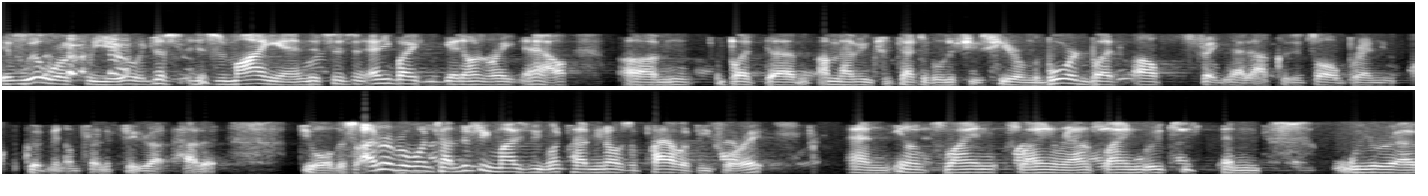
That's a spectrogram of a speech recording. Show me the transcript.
it will work for you. It just this is my end. This isn't anybody can get on right now. Um, but um, I'm having some technical issues here on the board. But I'll straighten that out because it's all brand new equipment. I'm trying to figure out how to do all this. I remember one time. This reminds me. One time, you know, I was a pilot before, right? And you know, flying, flying around, flying routes, and we were uh,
